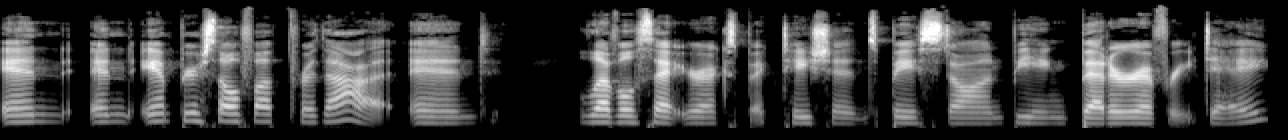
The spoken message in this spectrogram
And and amp yourself up for that and level set your expectations based on being better every day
